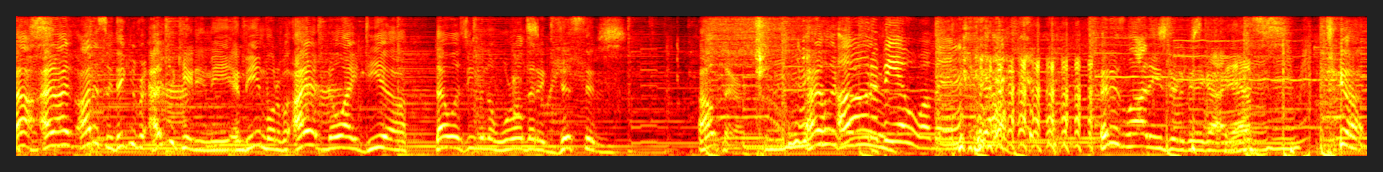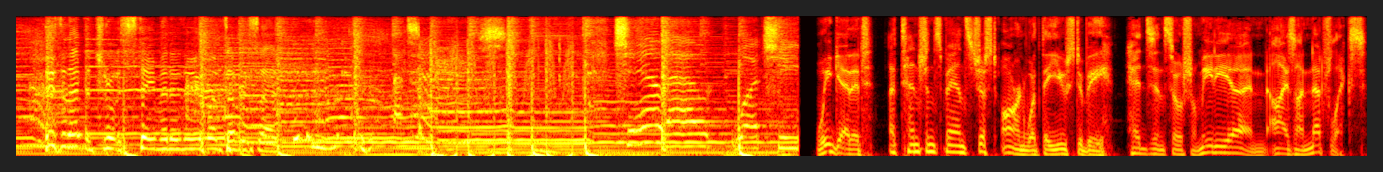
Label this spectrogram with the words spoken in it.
Ah, and I honestly thank you for educating me and being vulnerable. I had no idea that was even a world that existed out there. I, like, Oh, to be a woman. It is a lot easier to be a guy, yes. Yeah. Isn't that the truest statement anyone's ever said? Chill out, what she We get it. Attention spans just aren't what they used to be heads in social media and eyes on Netflix.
